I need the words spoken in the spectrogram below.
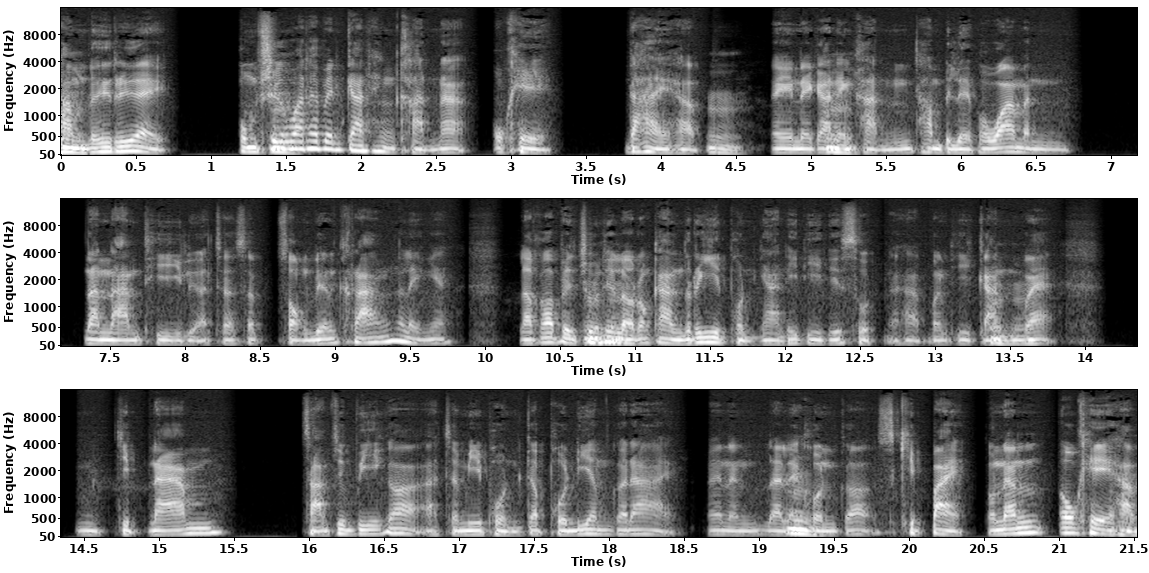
ทำเรื่อยๆ ผมเชื่อว่าถ้าเป็นการแข่งขันนะโอเค ได้ครับอืมในในการอืมแข่งขันทำไปเลย เพราะว่ามันนานๆทีหรืออาจจะสักสองเดือนครั้งอะไรเงี้ยแล้วก็เป็นช่วงอือฮึที่เราต้องการรีดผลงานที่ดีที่สุดนะครับ บางทีการอือฮึแวะจิบน้ำสามสิบวิก็อาจจะมีผลกับโพเดียมก็ได้ ราะฉะนั้นหลาย ๆ คนก็สคิปไป ตรงนั้นโอเคครับ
